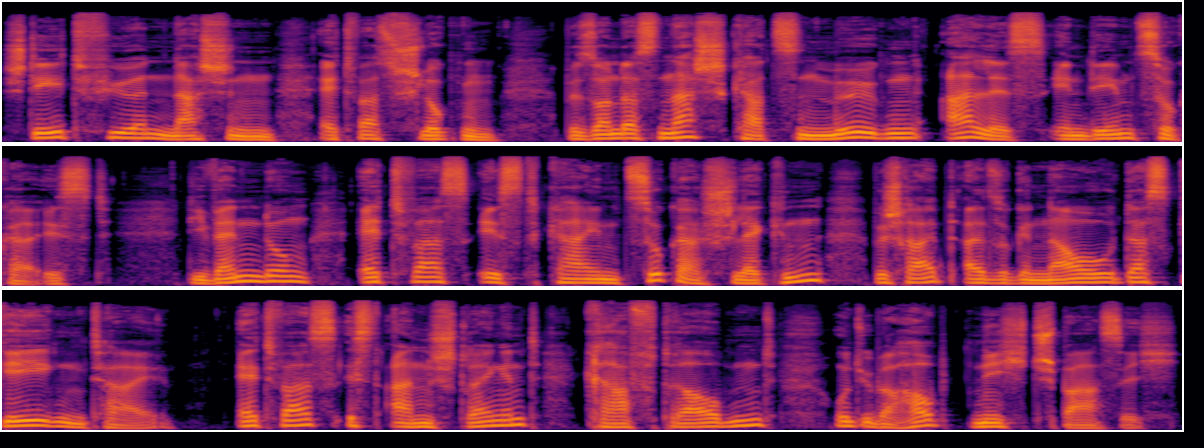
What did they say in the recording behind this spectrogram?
steht für naschen, etwas schlucken. Besonders Naschkatzen mögen alles, in dem Zucker ist. Die Wendung etwas ist kein Zuckerschlecken beschreibt also genau das Gegenteil. Etwas ist anstrengend, kraftraubend und überhaupt nicht spaßig.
